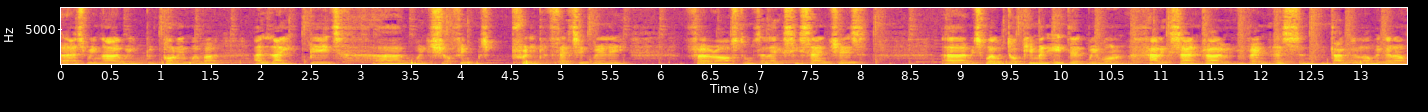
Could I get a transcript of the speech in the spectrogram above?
as we know, we, have gone in with a, a late bid, um, which I think was pretty pathetic, really, for Arsenal's Alexis Sanchez. Um, it's well documented that we want Alex Sandro at Juventus, and we don't like we're going to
